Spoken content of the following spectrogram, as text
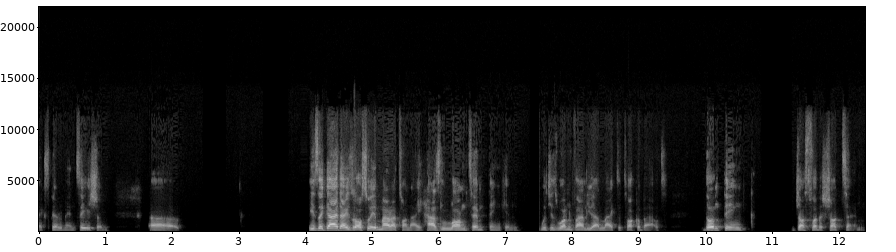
experimentation. Uh, he's a guy that is also a marathoner. He has long-term thinking, which is one value I'd like to talk about. Don't think just for the short term.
